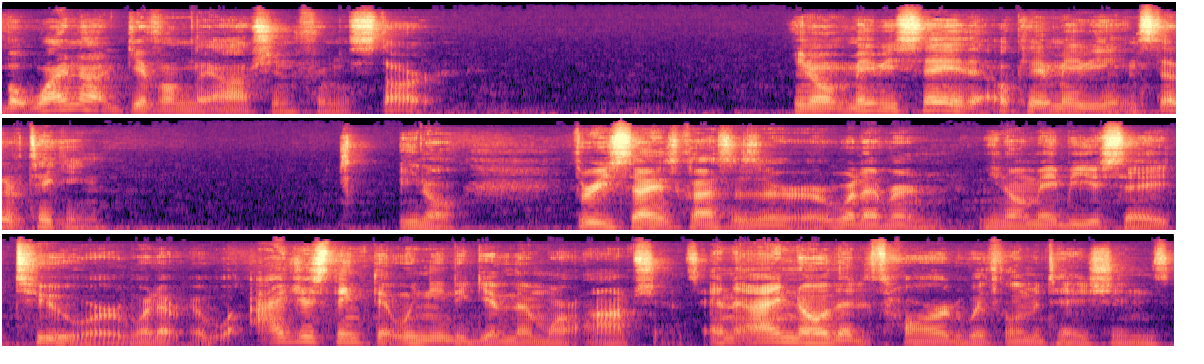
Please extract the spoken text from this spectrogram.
But why not give them the option from the start? You know, maybe say that, okay, maybe instead of taking, you know, three science classes or, or whatever, you know, maybe you say two or whatever. I just think that we need to give them more options. And I know that it's hard with limitations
